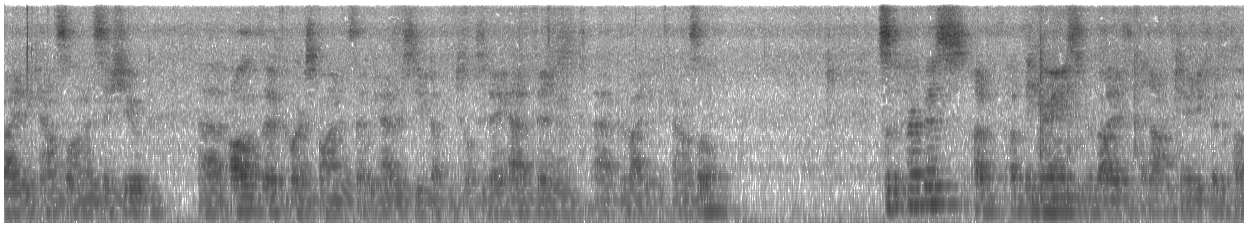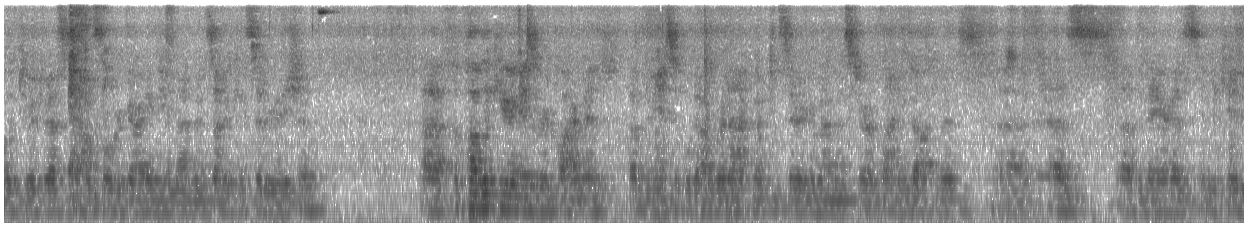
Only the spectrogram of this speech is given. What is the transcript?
provided to council on this issue. Uh, all of the correspondence that we have received up until today have been uh, provided to council. So the purpose of, of the hearing is to provide an opportunity for the public to address council regarding the amendments under consideration. Uh, a public hearing is a requirement of the Municipal Government Act when considering amendments to our planning documents. Uh, as uh, the mayor has indicated,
